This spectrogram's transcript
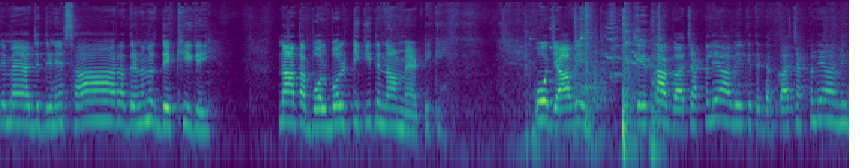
ਤੇ ਮੈਂ ਅੱਜ ਦਿਨੇ ਸਾਰਾ ਦਿਨ ਦੇਖੀ ਗਈ। ਨਾ ਤਾਂ ਬੁਲਬੁਲ ਟਿਕੀ ਤੇ ਨਾ ਮੈਂ ਟਿਕੀ। ਉਹ ਜਾਵੇ, ਕਿਤੇ ਧਾਗਾ ਚੱਕ ਲਿਆਵੇ, ਕਿਤੇ ਡੱਕਾ ਚੱਕ ਲਿਆਵੇ।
